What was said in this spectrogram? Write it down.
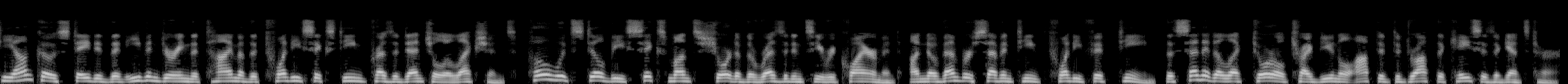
Tiangco stated that even during the time of the 2016 presidential elections, Poe would still be six months short of the residency requirement. On November 17, 2015, the Senate Electoral Tribunal opted to drop the cases against her.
